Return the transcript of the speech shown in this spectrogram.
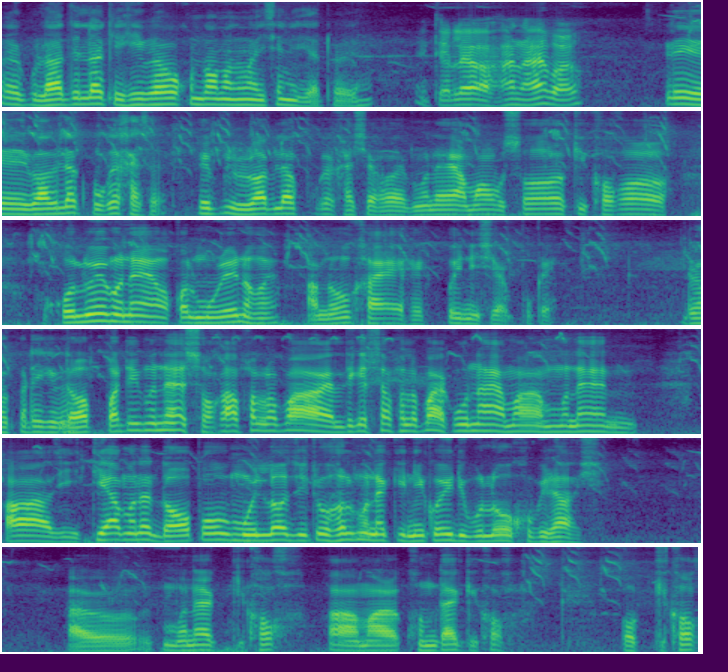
এই গোলাঘাট জিলাৰ কৃষি বিভাগৰ কোনোবা মানুহ আহিছে নেকি ইয়াত? এতিয়ালৈ অহা নাই বাৰু। এই ৰোৱাবিলাক পোকে খাইছে? এই ৰোৱাবিলাক পোকে খাইছে হয়। মানে আমাৰ ওচৰৰ কৃষকৰ সকলোৱে মানে অকল মোৰেই নহয় আনৰো খাই শেষ কৰি নিছে পোকে। দৰৱ পাতি কিবা? দৰৱ পাতি মানে চৰকাৰৰ ফালৰ পৰা এগ্ৰিকালচাৰ ফালৰ পৰা একো নাই। আমাৰ মানে এতিয়া মানে দৰৱৰ মূল্য যিটো হ'ল মানে কিনি কৰি দিবলৈও অসুবিধা হৈছে। আৰু মানে কৃষক আমাৰ খুমটাই কৃষক কৃষক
